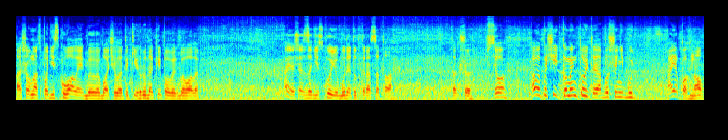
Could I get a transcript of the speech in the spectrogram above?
А що в нас подіскували, якби ви бачили, такі грудаки повибивали. А я зараз задіскую, буде тут красота. Так що все. А ви пишіть, коментуйте або що-небудь. А я погнав.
